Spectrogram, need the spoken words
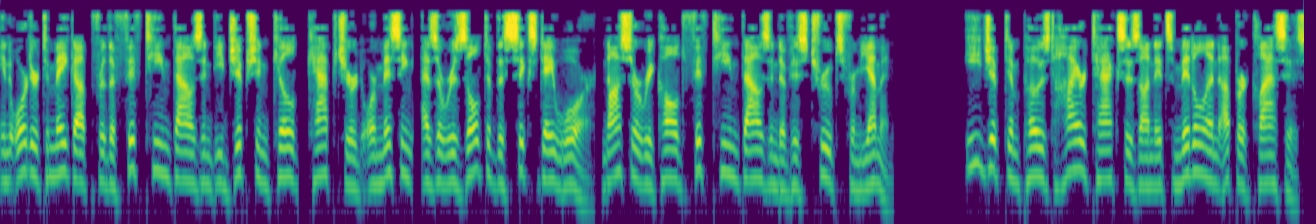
in order to make up for the 15,000 Egyptian killed, captured or missing, as a result of the Six-Day War, Nasser recalled 15,000 of his troops from Yemen. Egypt imposed higher taxes on its middle and upper classes,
